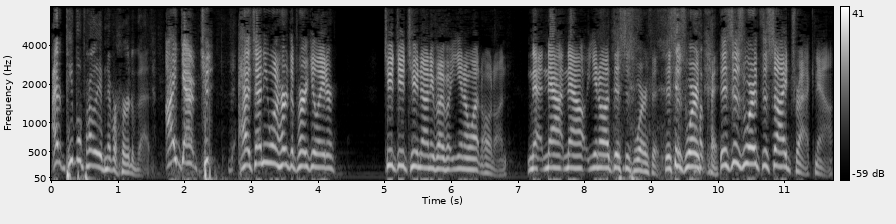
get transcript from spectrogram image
I, people probably have never heard of that. I doubt. Two, has anyone heard the percolator? Two two two ninety five. You know what? Hold on. Now, now, now. You know what? This is worth it. This is worth. Okay. This is worth the sidetrack. Now,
